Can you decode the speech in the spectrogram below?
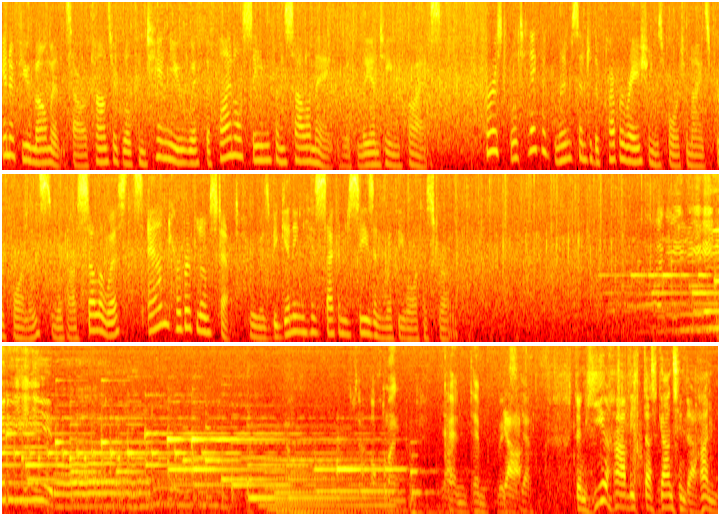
In a few moments, our concert will continue with the final scene from Salome with Leontyne Price. First, we'll take a glimpse into the preparations for tonight's performance with our soloists and Herbert Blomstedt, who is beginning his second season with the orchestra. Ja, denn hier habe ich das Ganze in der Hand.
